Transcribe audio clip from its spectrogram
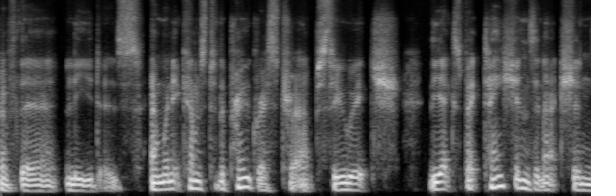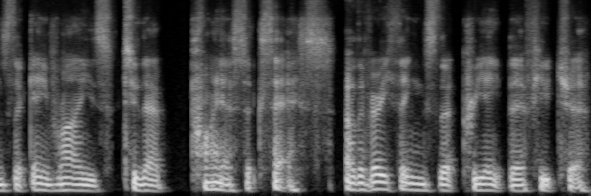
of their leaders. And when it comes to the progress traps through which the expectations and actions that gave rise to their prior success are the very things that create their future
